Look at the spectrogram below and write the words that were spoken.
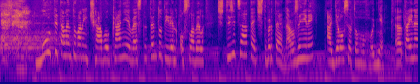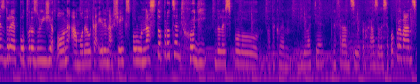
FM. Multitalentovaný čávo Kanye West tento týden oslavil 44. narozeniny a dělo se toho hodně. E, Tajné zdroje potvrzují, že on a modelka Irina Shayk spolu na 100% chodí. Byli spolu na takovém výletě ve Francii, procházeli se po Provence.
